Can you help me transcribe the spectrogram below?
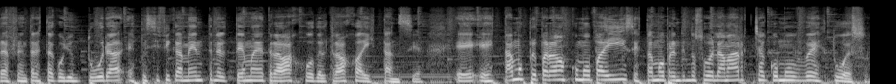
enfrentar esta coyuntura, específicamente en el tema de trabajo, del trabajo a distancia? Eh, ¿Estamos preparados como país? ¿Estamos aprendiendo sobre la marcha? ¿Cómo ves tú eso?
